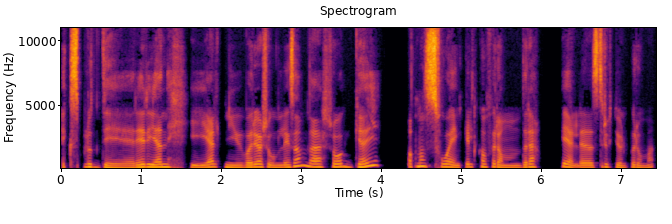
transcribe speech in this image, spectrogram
eksploderer i en helt ny variasjon, liksom. Det er så gøy at man så enkelt kan forandre hele strukturen på rommet.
